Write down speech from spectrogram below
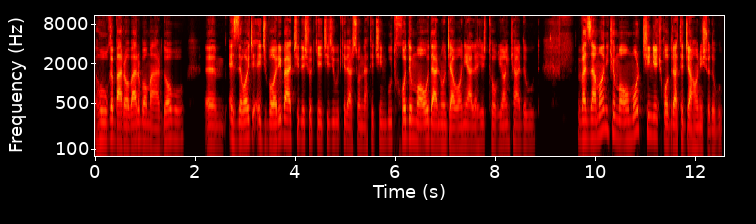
حقوق برابر با مردا و ازدواج اجباری برچیده شد که یه چیزی بود که در سنت چین بود. خود ماو در نوجوانی علیهش تقیان کرده بود. و زمانی که ما مرد چین یک قدرت جهانی شده بود.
